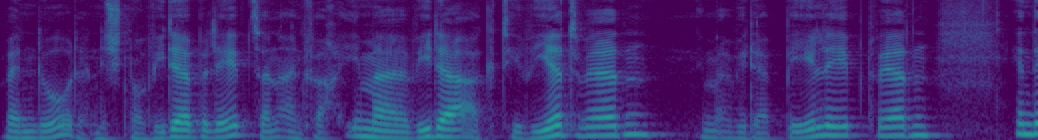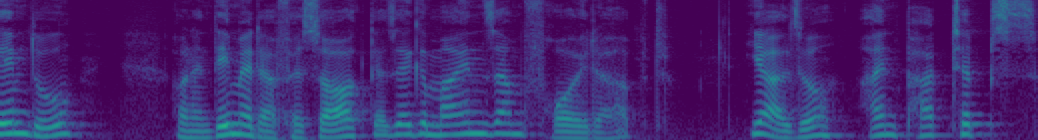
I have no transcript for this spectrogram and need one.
wenn du, oder nicht nur wiederbelebt, sondern einfach immer wieder aktiviert werden, immer wieder belebt werden, indem du und indem ihr dafür sorgt, dass ihr gemeinsam Freude habt. Hier also ein paar Tipps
